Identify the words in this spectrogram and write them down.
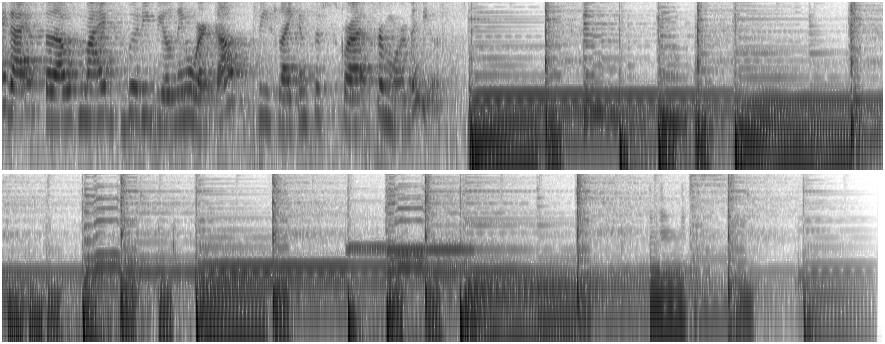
Hi guys, so that was my booty building workout. Please like and subscribe for more videos.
